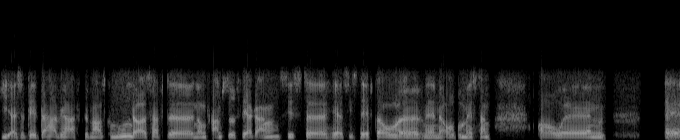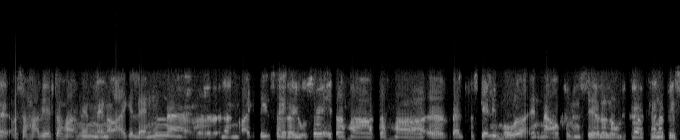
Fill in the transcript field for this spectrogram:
give, altså det, der har vi haft Københavns Kommune, der har også haft øh, nogle fremstød flere gange sidste, øh, her sidste efterår øh, med, med overborgmesteren. Og øh, Øh, og så har vi efterhånden en, en række lande, øh, en række delstater i USA, der har, der har øh, valgt forskellige måder enten at afkriminalisere eller lovliggøre cannabis.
